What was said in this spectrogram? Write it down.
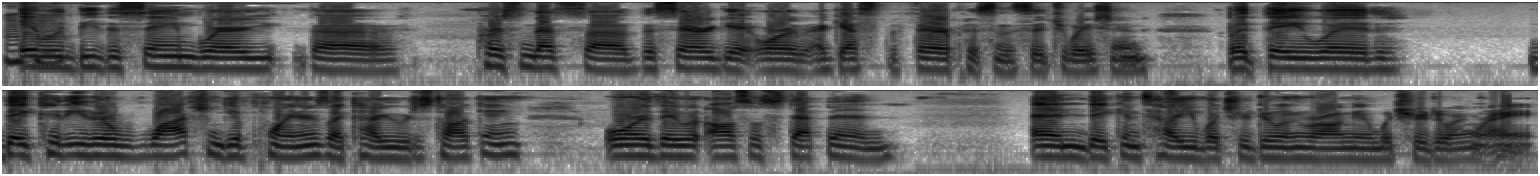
Mm-hmm. it would be the same where you, the person that's uh, the surrogate, or I guess the therapist in the situation, but they would they could either watch and give pointers like how you were just talking, or they would also step in and they can tell you what you're doing wrong and what you're doing right.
